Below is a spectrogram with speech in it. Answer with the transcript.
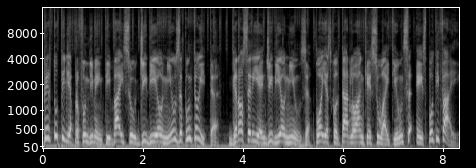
Per tutti gli approfondimenti vai su gdonews.it. Grocery GDO News. Puoi ascoltarlo anche su iTunes e Spotify.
